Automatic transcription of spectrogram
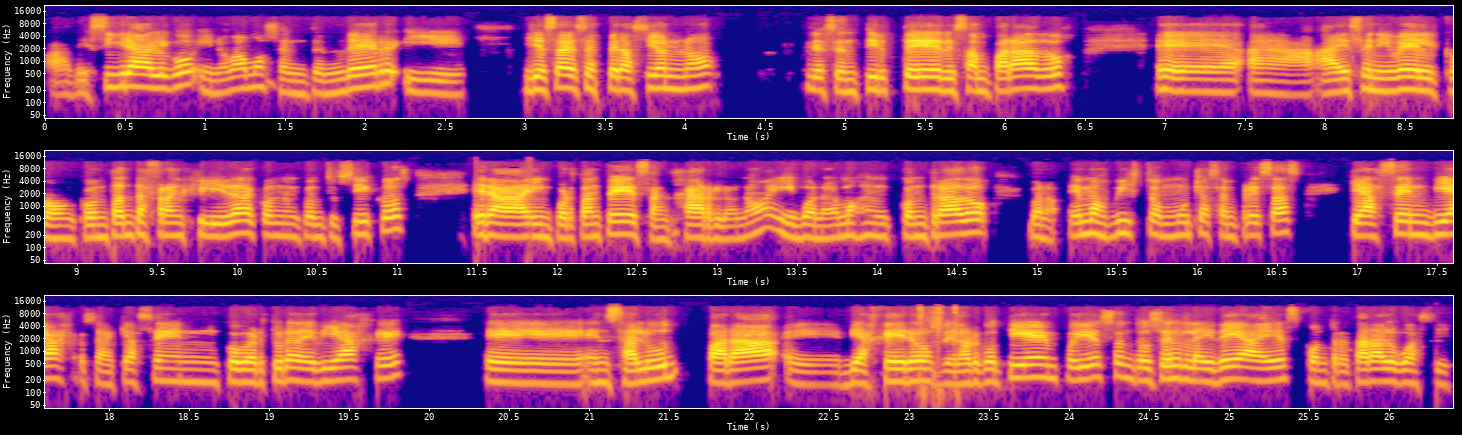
a decir algo y no vamos a entender y, y esa desesperación, ¿no? De sentirte desamparado eh, a, ese nivel con, con tanta fragilidad con, con, tus hijos, era importante zanjarlo, ¿no? Y bueno, hemos encontrado, bueno, hemos visto muchas empresas que hacen viaje, o sea, que hacen cobertura de viaje eh, en salud para eh, viajeros de largo tiempo y eso, entonces la idea es contratar algo así.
